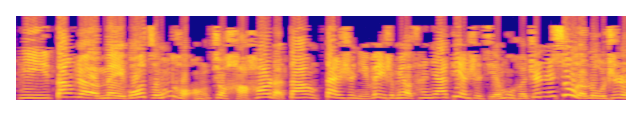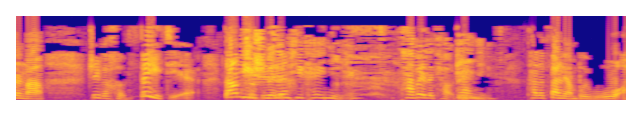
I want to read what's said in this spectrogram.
你当着美国总统就好好的当，但是你为什么要参加电视节目和真人秀的录制呢？这个很费解。当地时间 PK 你，他为了挑战你。他的饭量不如我，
